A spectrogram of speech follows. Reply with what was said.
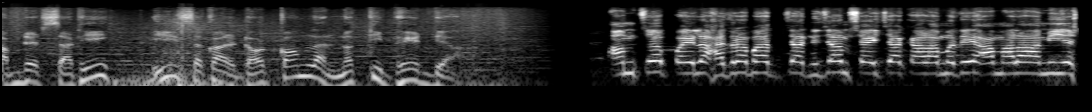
अपडेटसाठी ई सकाळ डॉट कॉम ला नक्की भेट द्या. आमचं पहिलं हैदराबादच्या निजामशाहीच्या काळामध्ये आम्हाला आम्ही एस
